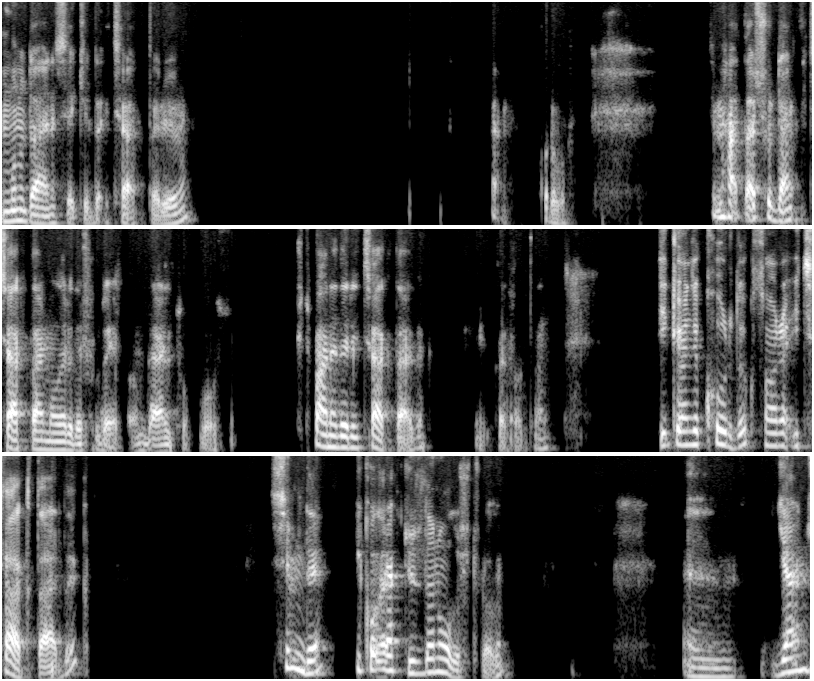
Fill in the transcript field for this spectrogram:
Bunu da aynı şekilde içe aktarıyorum. Kurulu. Şimdi hatta şuradan içe aktarmaları da şurada yapalım. Değerli toplu olsun. Kütüphaneleri içe aktardık. İlk önce kurduk, sonra içe aktardık. Şimdi ilk olarak cüzdanı oluşturalım. Ee, yani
